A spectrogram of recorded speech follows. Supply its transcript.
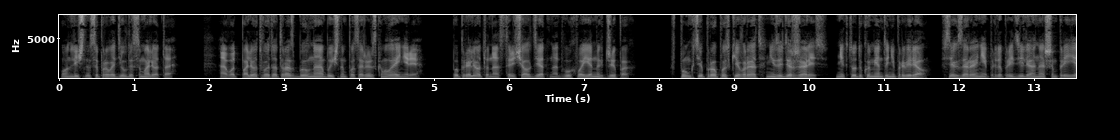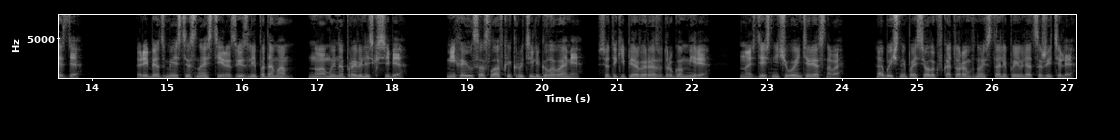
он лично сопроводил до самолета. А вот полет в этот раз был на обычном пассажирском лайнере. По прилету нас встречал дед на двух военных джипах. В пункте пропуска врат не задержались, никто документы не проверял, всех заранее предупредили о нашем приезде. Ребят вместе с Настей развезли по домам, ну а мы направились к себе. Михаил со Славкой крутили головами, все-таки первый раз в другом мире. Но здесь ничего интересного. Обычный поселок, в котором вновь стали появляться жители,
